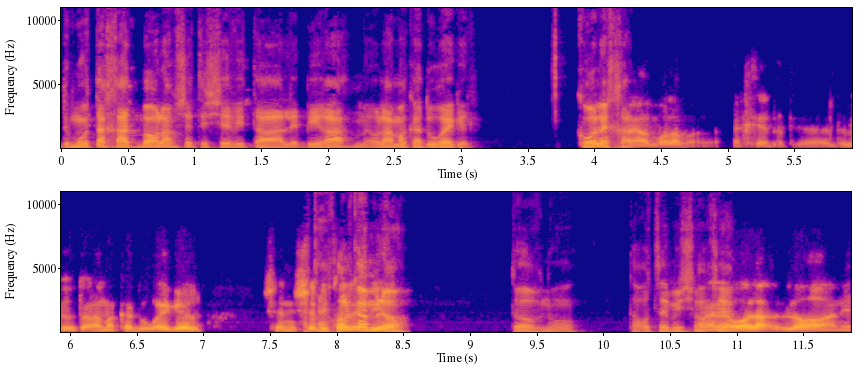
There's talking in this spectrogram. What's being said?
דמות אחת בעולם שתשב איתה לבירה, מעולם הכדורגל. כל אחד. חייב מעולם... איך ידעתי? תביאו את עולם הכדורגל, שנשב אתה איתו יכול גם לבירה. לא. טוב, נו, אתה רוצה מישהו אחר? עולם- לא, אני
